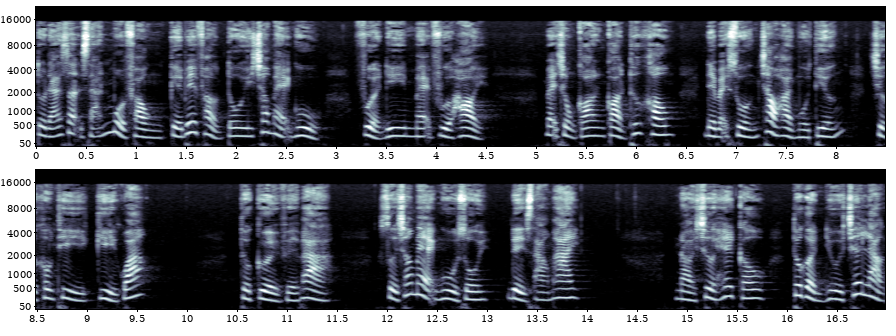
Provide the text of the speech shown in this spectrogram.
Tôi đã dặn sẵn một phòng kế bên phòng tôi cho mẹ ngủ. Vừa đi mẹ vừa hỏi, Mẹ chồng con còn thức không? Để mẹ xuống chào hỏi một tiếng Chứ không thì kỳ quá Tôi cười với bà sửa chắc mẹ ngủ rồi để sáng mai Nói chưa hết câu Tôi gần như chết lặng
